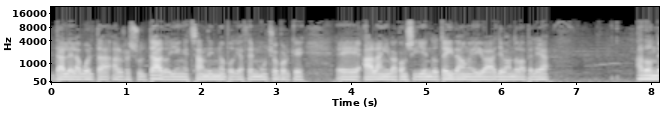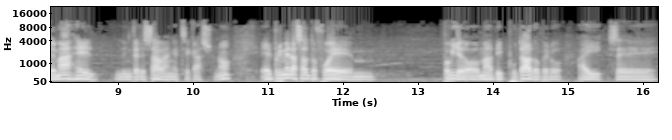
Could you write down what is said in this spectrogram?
darle la vuelta al resultado y en standing no podía hacer mucho porque eh, Alan iba consiguiendo takedown e iba llevando la pelea a donde más él le interesaba en este caso, ¿no? El primer asalto fue mm, un poquillo más disputado, pero ahí se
